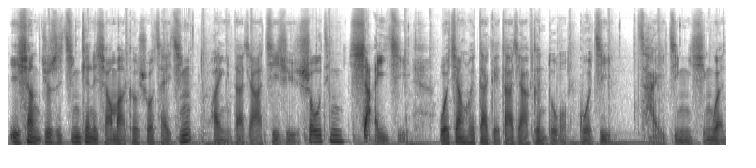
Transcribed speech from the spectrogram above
以上就是今天的小马哥说财经，欢迎大家继续收听下一集，我将会带给大家更多国际财经新闻。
